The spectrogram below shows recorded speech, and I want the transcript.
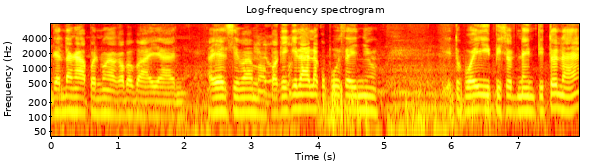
magandang hapon mga kababayan. Ayan si Mama. Pakikilala ko po sa inyo. Ito po ay episode 92 na.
